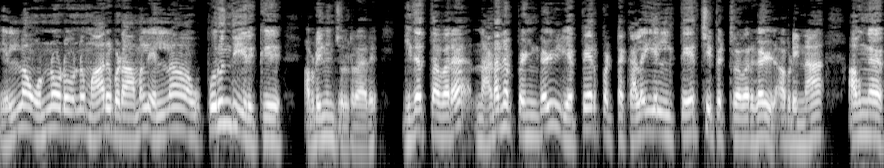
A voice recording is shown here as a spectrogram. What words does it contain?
எல்லாம் ஒன்னோட ஒண்ணு மாறுபடாமல் எல்லாம் பொருந்தி இருக்கு அப்படின்னு சொல்றாரு. இதை தவிர நடன பெண்கள் எப்பேற்பட்ட கலையில் தேர்ச்சி பெற்றவர்கள் அப்படின்னா அவங்க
